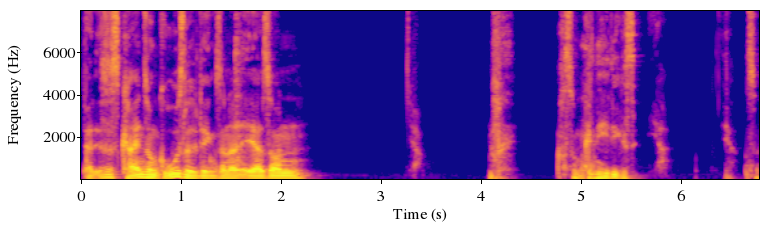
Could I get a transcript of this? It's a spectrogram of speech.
Dann ist es kein so ein Gruselding, sondern eher so ein, ja. Ach, so ein gnädiges, ja. Ja. So,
